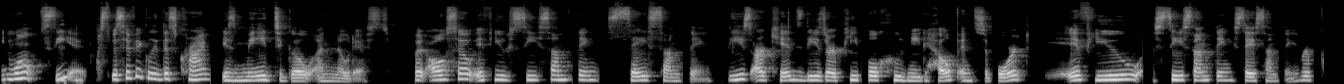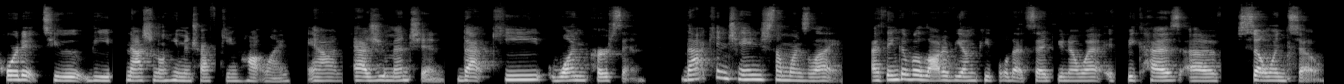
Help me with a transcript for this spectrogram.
you won't see mm-hmm. it. Specifically, this crime is made to go unnoticed. But also, if you see something, say something. These are kids, these are people who need help and support. If you see something, say something. Report it to the National Human Trafficking Hotline. And as you mentioned, that key one person that can change someone's life. I think of a lot of young people that said, you know what, it's because of so and so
